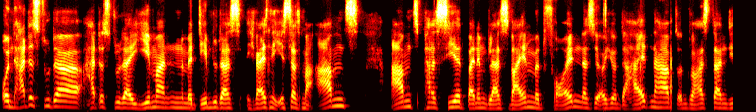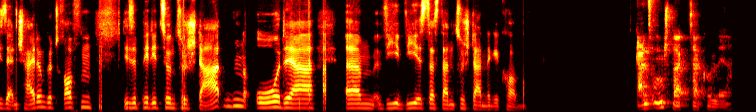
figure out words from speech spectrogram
Und hattest du da, hattest du da jemanden, mit dem du das, ich weiß nicht, ist das mal abends, abends passiert bei einem Glas Wein mit Freunden, dass ihr euch unterhalten habt und du hast dann diese Entscheidung getroffen, diese Petition zu starten? Oder ähm, wie, wie ist das dann zustande gekommen? Ganz unspektakulär.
